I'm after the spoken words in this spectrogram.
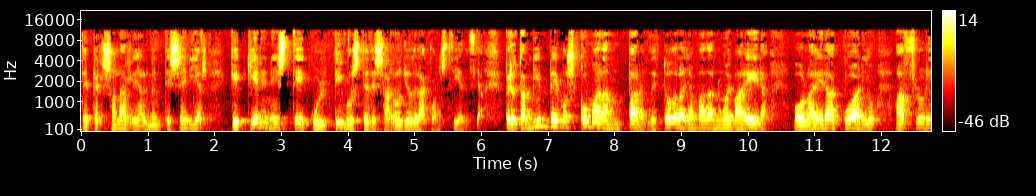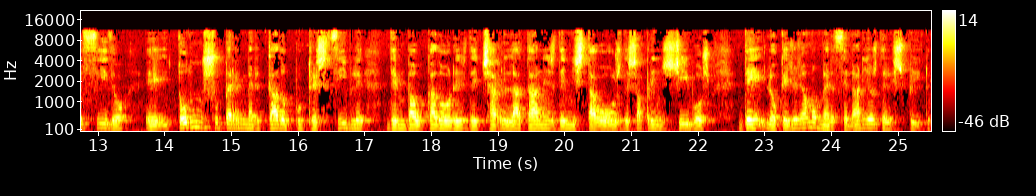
de personas realmente serias que quieren este cultivo, este desarrollo de la conciencia. Pero también vemos cómo al amparo de toda la llamada nueva era o la era acuario ha florecido eh, todo un supermercado putrescible de embaucadores, de charlatanes, de mistagogos desaprensivos, de lo que yo llamo mercenarios del espíritu.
